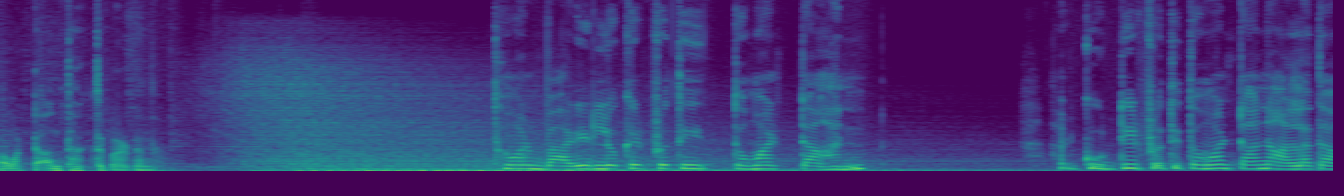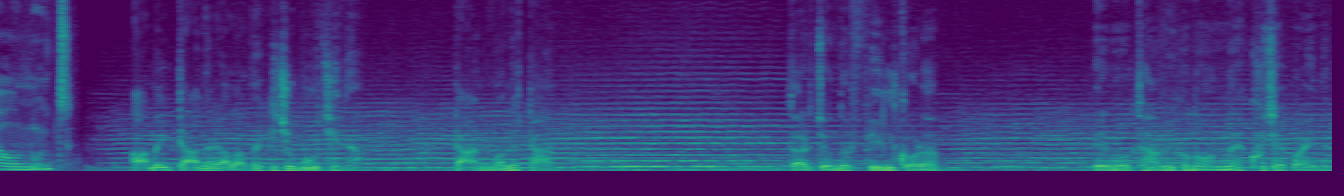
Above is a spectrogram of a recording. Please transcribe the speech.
আমার টান থাকতে পারবে না। তোমার বাড়ির লোকের প্রতি তোমার টান? আর গুড্ডির প্রতি তোমার টান আলাদা অনুজ। আমি টানের আলাদা কিছু বুঝি না। টান মানে টান। তার জন্য ফিল করা এর মধ্যে আমি কোনো অন্যায় খুঁজে পাই না।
